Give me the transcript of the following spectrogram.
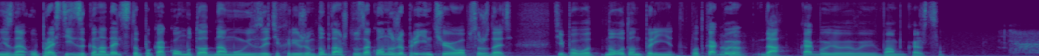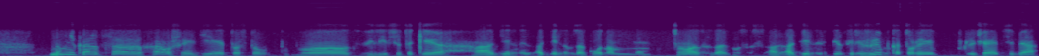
не знаю, упростить законодательство по какому-то одному из этих режимов? Ну, потому что закон уже принят, что его обсуждать? Типа вот, ну вот он принят. Вот как uh-huh. вы, да, как бы вам кажется? Ну, мне кажется, хорошая идея то, что э, ввели все-таки отдельный, отдельным законом э, отдельный спецрежим, который включает в себя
